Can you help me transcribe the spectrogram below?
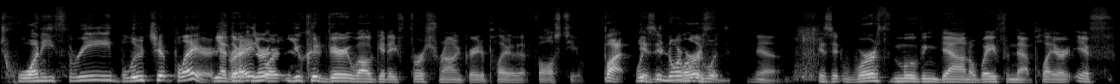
23 blue chip players. Yeah, there, right? there- Or- you could very well get a first round graded player that falls to you. But which is it normally worth, would. Yeah. Is it worth moving down away from that player if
